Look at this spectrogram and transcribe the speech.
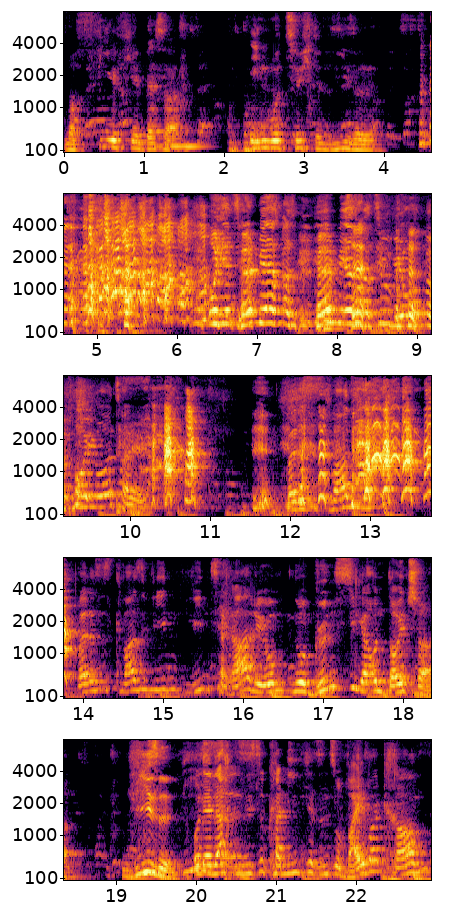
Noch viel, viel besser. Ingo züchtet Wiesel. Und jetzt hört mir erstmal hört mir erst mal zu, wie oben, bevor ich urteile. Weil das ist quasi, weil das ist quasi wie ein, wie ein Terrarium, nur günstiger und deutscher. Wiesel. Und er dachte sich so, Kaninchen sind so Weiberkram,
